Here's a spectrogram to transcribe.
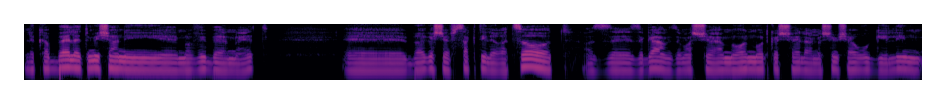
לקבל את מי שאני אה, מביא באמת. Uh, ברגע שהפסקתי לרצות, אז uh, זה גם, זה משהו שהיה מאוד מאוד קשה לאנשים שהיו רגילים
